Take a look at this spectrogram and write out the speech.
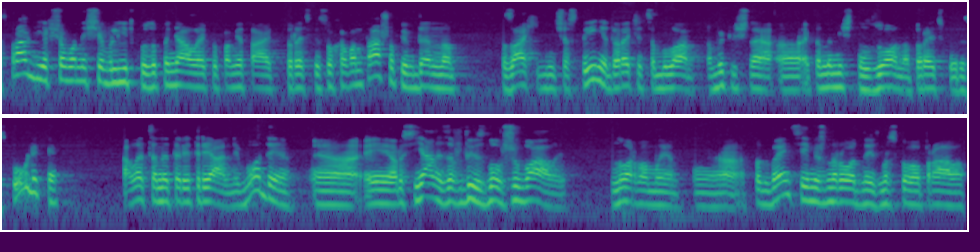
Насправді, якщо вони ще влітку зупиняли, як ви пам'ятаєте, турецький суховантаж у південно-західній частині. До речі, це була виключна е, економічна зона Турецької республіки, але це не територіальні води. Е, і Росіяни завжди зловживали нормами е, конвенції міжнародної з морського права,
